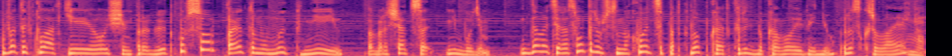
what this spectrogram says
В этой вкладке очень прыгает курсор, поэтому мы к ней обращаться не будем. Давайте рассмотрим, что находится под кнопкой «Открыть боковое меню». Раскрывая. Меню.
